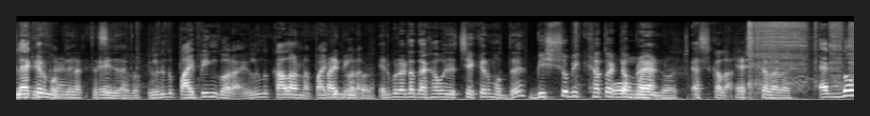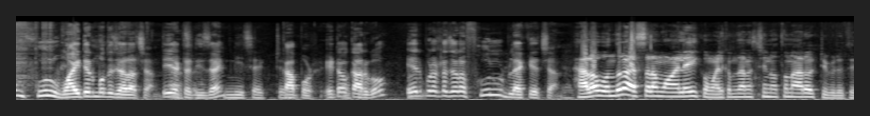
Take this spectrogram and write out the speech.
ব্ল্যাক এর মধ্যে। এই দেখো এগুলো কিন্তু পাইপিং করা এগুলো কিন্তু কালার না পাইপিং করা। এরপর এটা দেখাবো যে চেকের মধ্যে বিশ্ববিখ্যাত একটা brand. Ash colour ash colour আছে। একদম ফুল হোয়াইট এর মধ্যে যারা চান এই একটা ডিজাইন নিচে একটা কাপড় এটাও কার্গো এরপর একটা যারা ফুল ব্ল্যাকে চান। হ্যালো বন্ধুরা আসসালামু আলাইকুম। ওয়েলকাম জানাচ্ছি নতুন আরও একটি ভিডিওতে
